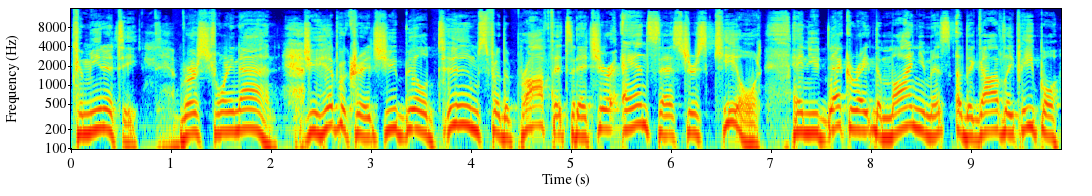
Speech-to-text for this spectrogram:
community. Verse 29 You hypocrites, you build tombs for the prophets that your ancestors killed, and you decorate the monuments of the godly people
